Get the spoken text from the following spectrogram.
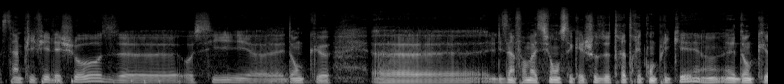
simplifier les choses euh, aussi. euh, donc, euh, les informations, c'est quelque chose de très très compliqué. hein. Et donc,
